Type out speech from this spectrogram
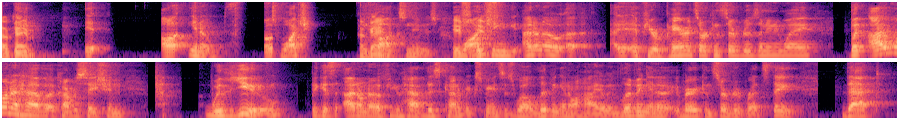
Okay. it, uh, you know, most watching Okay. Fox News, If- watching. I don't know uh, if your parents are conservatives in any way, but I want to have a conversation with you because I don't know if you have this kind of experience as well, living in Ohio and living in a very conservative red state. That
